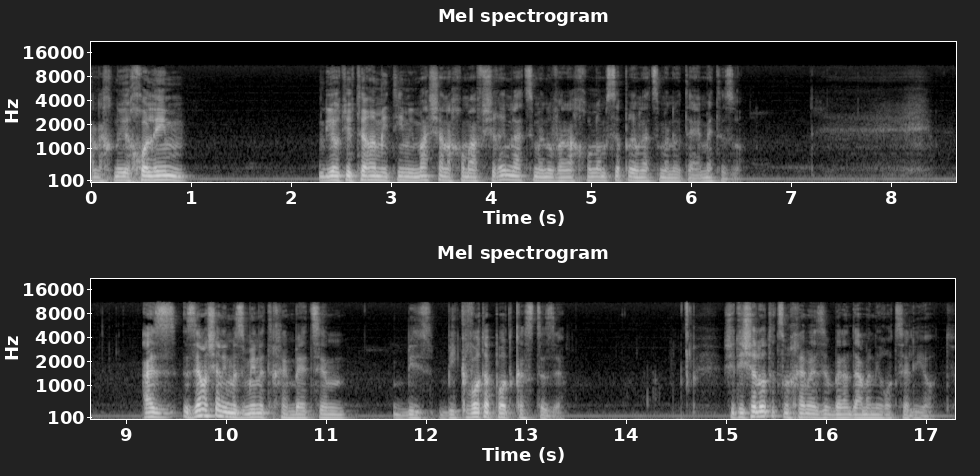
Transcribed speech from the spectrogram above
אנחנו יכולים להיות יותר אמיתיים ממה שאנחנו מאפשרים לעצמנו, ואנחנו לא מספרים לעצמנו את האמת הזו. אז זה מה שאני מזמין אתכם בעצם בעקבות הפודקאסט הזה. שתשאלו את עצמכם איזה בן אדם אני רוצה להיות.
